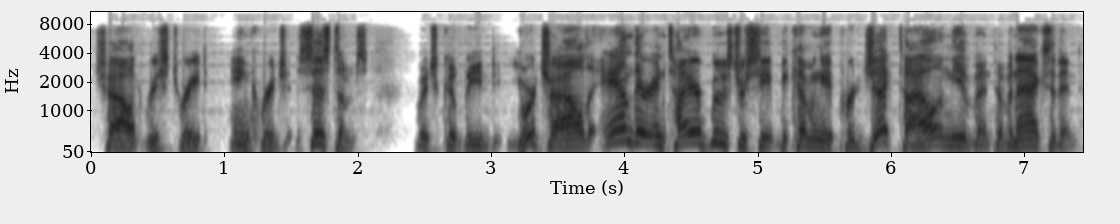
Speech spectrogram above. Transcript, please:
child restraint anchorage systems, which could lead your child and their entire booster seat becoming a projectile in the event of an accident.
